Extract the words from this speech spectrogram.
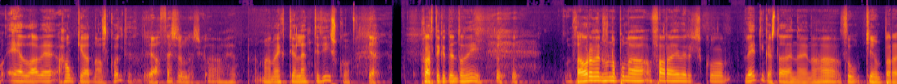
og eða hangið þarna allt kvöldið. Já, þess vegna, sko. Hérna, mann ekkert ég að lendi því sko. Hvart ekkert undan því. Þá erum við svona búin að fara yfir sko, veitingastæðina en þú kemur bara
